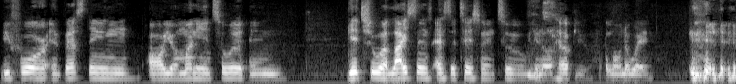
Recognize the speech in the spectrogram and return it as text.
before investing all your money into it and get you a licensed esthetician to, you know, help you along the way. yeah,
